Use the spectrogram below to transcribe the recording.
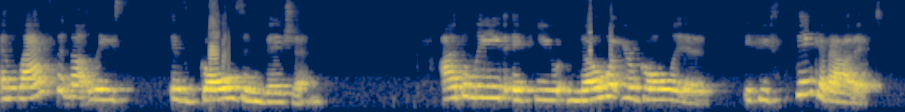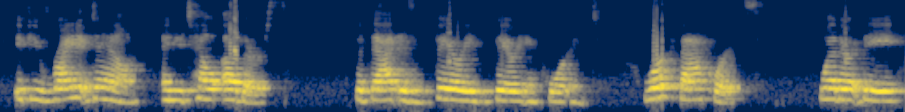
And last but not least is goals and vision. I believe if you know what your goal is, if you think about it, if you write it down and you tell others, that that is very, very important. Work backwards whether it be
